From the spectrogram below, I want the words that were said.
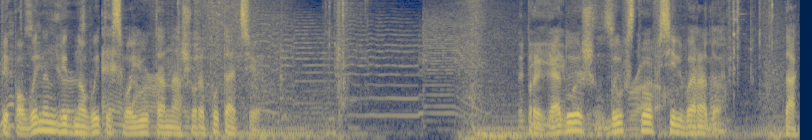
Ти повинен відновити свою та нашу репутацію. Пригадуєш вбивство в Сільверадо? Так,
